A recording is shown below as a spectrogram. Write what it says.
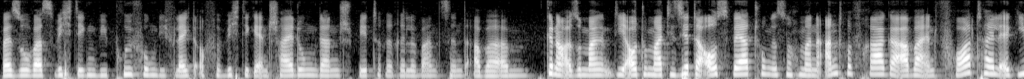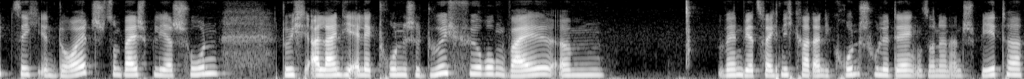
Bei sowas Wichtigen wie Prüfungen, die vielleicht auch für wichtige Entscheidungen dann spätere relevant sind. Aber ähm, genau, also man, die automatisierte Auswertung ist nochmal eine andere Frage, aber ein Vorteil ergibt sich in Deutsch zum Beispiel ja schon durch allein die elektronische Durchführung, weil ähm, wenn wir jetzt vielleicht nicht gerade an die Grundschule denken, sondern an später,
